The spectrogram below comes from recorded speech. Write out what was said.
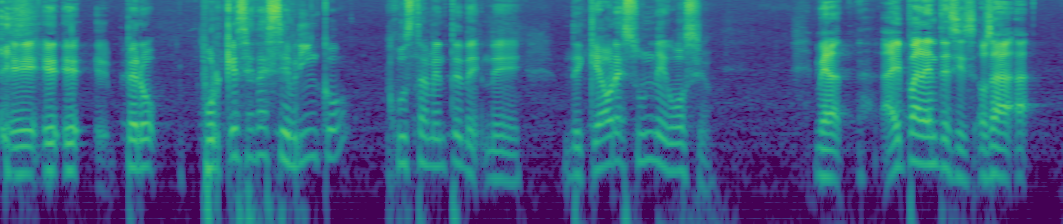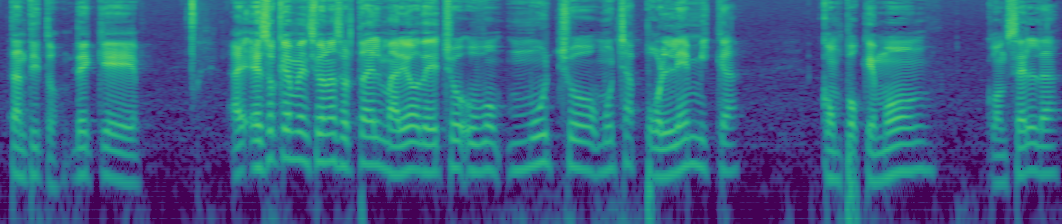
eh, eh, pero ¿por qué se da ese brinco justamente de, de- de que ahora es un negocio? Mira, hay paréntesis, o sea, tantito, de que eso que mencionas ahorita del mareo, de hecho hubo mucho, mucha polémica con Pokémon, con Zelda,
